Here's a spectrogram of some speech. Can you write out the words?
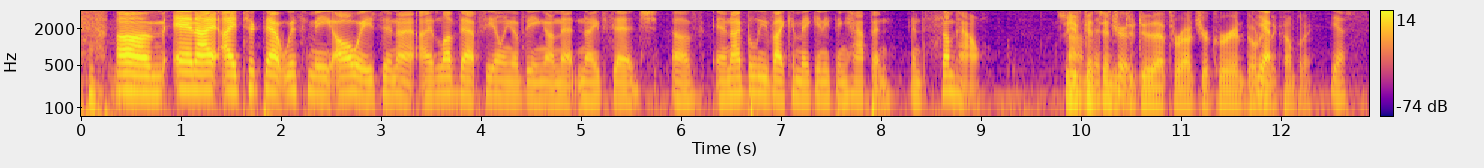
um, and I, I took that with me always, and I, I love that feeling of being on that knife's edge of, and I believe I can make anything happen, and somehow. So you've um, continued to do that throughout your career in building Yep. the company. Yes.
